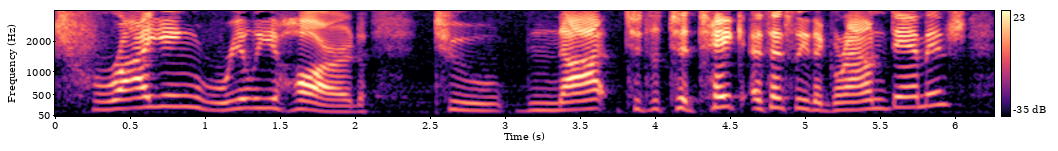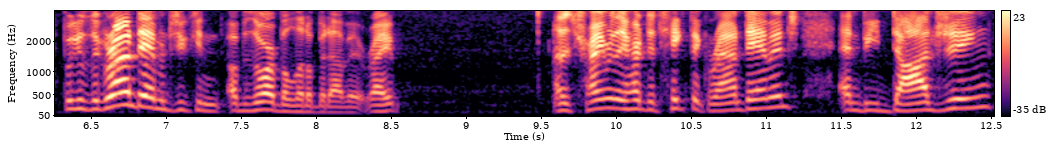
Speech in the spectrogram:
trying really hard to not to, to take essentially the ground damage because the ground damage you can absorb a little bit of it right? I was trying really hard to take the ground damage and be dodging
